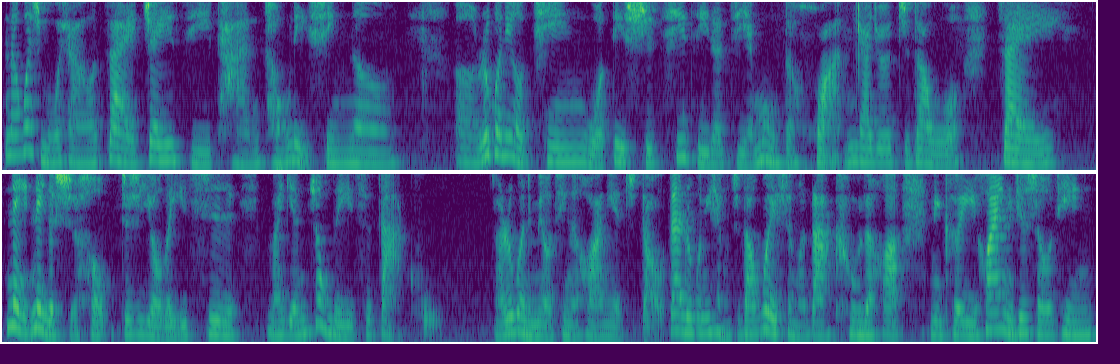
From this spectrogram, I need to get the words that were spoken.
那为什么我想要在这一集谈同理心呢？呃，如果你有听我第十七集的节目的话，应该就会知道我在。那那个时候，就是有了一次蛮严重的一次大哭啊！如果你没有听的话，你也知道。但如果你想知道为什么大哭的话，你可以欢迎你去收听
